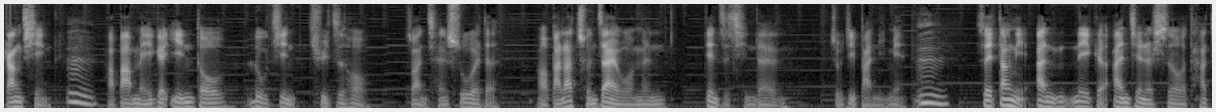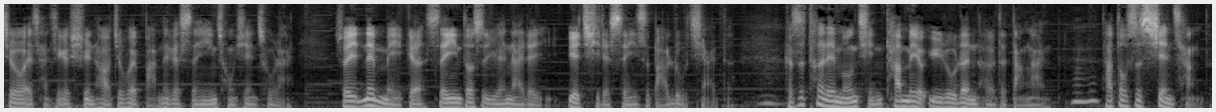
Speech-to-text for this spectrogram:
钢琴，嗯，好，把每一个音都录进去之后，转成数位的，好，把它存在我们电子琴的主机板里面，嗯。所以，当你按那个按键的时候，它就会产生一个讯号，就会把那个声音重现出来。所以，那每个声音都是原来的乐器的声音，是把它录起来的。可是特雷蒙琴它没有预录任何的档案，它都是现场的。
